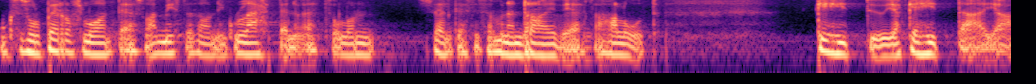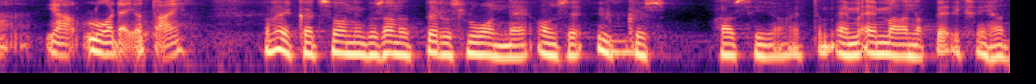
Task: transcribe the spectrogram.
onko se sulla perusluonteessa vai mistä se on niin kuin lähtenyt, että sulla on selkeästi semmoinen drive, että sä haluat kehittyä ja kehittää ja, ja luoda jotain? Mä veikkaan, että se on niin kuin sanot, perusluonne on se ykkösasia. Että en, en mä anna periksi ihan,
